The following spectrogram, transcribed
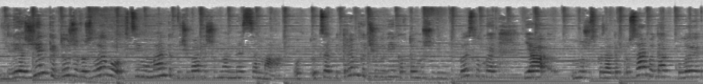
для жінки дуже важливо в ці моменти почувати, що вона не сама. Оця підтримка чоловіка в тому, що він відвислухає. Я можу сказати про себе, так коли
